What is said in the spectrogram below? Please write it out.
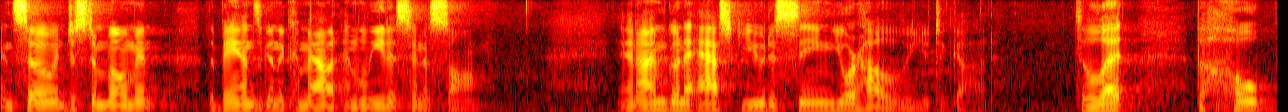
And so, in just a moment, the band's going to come out and lead us in a song. And I'm going to ask you to sing your hallelujah to God, to let the hope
